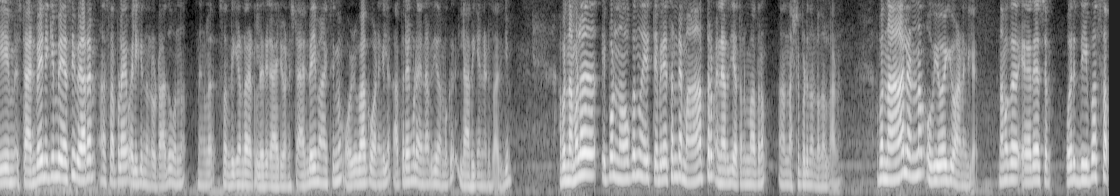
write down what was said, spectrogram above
ഈ സ്റ്റാൻഡ് ബൈ നിൽക്കുമ്പോൾ എ സി വേറെ സപ്ലൈ വലിക്കുന്നുണ്ട് കേട്ടോ. അതൊന്ന് നിങ്ങൾ ശ്രദ്ധിക്കേണ്ടതായിട്ടുള്ളൊരു കാര്യമാണ്. സ്റ്റാൻഡ് ബൈ മാക്സിമം ഒഴിവാക്കുവാണെങ്കിൽ അത്രയും കൂടെ എനർജി നമുക്ക് ലാഭിക്കാനായിട്ട് സാധിക്കും. അപ്പോൾ നമ്മൾ ഇപ്പോൾ നോക്കുന്നത് ഈ സ്റ്റെബിലൈസറിന്റെ മാത്രം എനർജി അത്രമാത്രം ആ, നഷ്ടപ്പെടുന്നുണ്ടെന്നുള്ളതാണ്. അപ്പോൾ നാലെണ്ണം ഉപയോഗിക്കുവാണെങ്കിൽ നമുക്ക് ഏകദേശം ഒരു ദിവസം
